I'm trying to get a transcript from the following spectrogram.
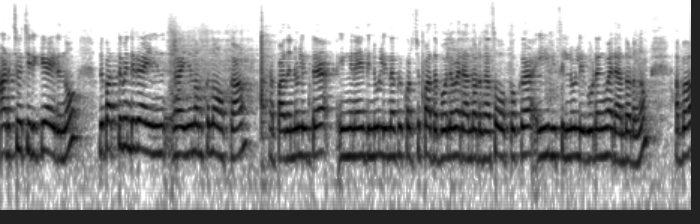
അടച്ചു വെച്ചിരിക്കുകയായിരുന്നു. ഒരു പത്ത് മിനിറ്റ് കഴിഞ്ഞ് കഴിഞ്ഞ് നമുക്ക് നോക്കാം. അപ്പോൾ അതിന്റെ ഉള്ളിലത്തെ ഇങ്ങനെ ഇതിന്റെ ഉള്ളിൽ നിന്നൊക്കെ കുറച്ച് പത പോലെ വരാൻ തുടങ്ങാം. സോപ്പൊക്കെ ഈ വിസിലിന്റെ ഉള്ളിൽ കൂടെ അങ്ങ് വരാൻ തുടങ്ങും. അപ്പോൾ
